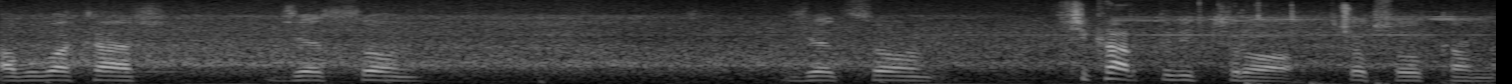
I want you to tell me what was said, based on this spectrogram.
Abubakar. Jetson. Jetson. Çıkarttı bir turo. Çok soğukkanlı.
